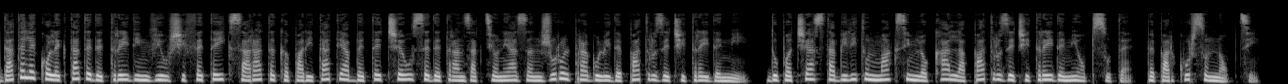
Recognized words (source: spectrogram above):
Datele colectate de TradingView și FTX arată că paritatea BTC-USD tranzacționează în jurul pragului de 43.000, după ce a stabilit un maxim local la 43.800 pe parcursul nopții.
